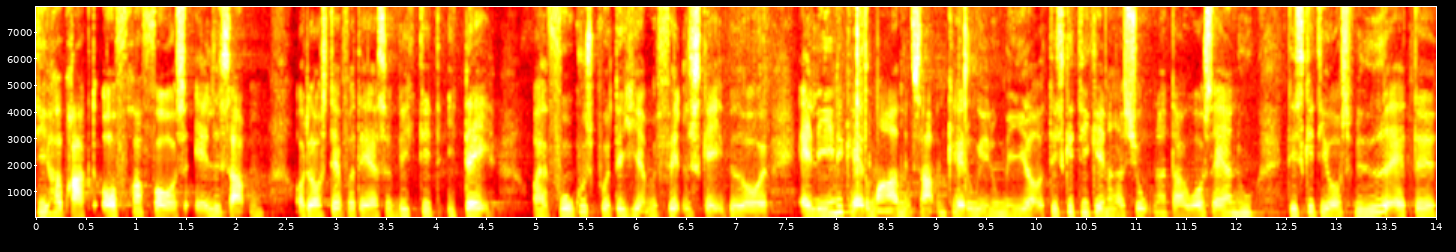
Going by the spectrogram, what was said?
De har bragt ofre for os alle sammen, og det er også derfor, det er så vigtigt i dag at have fokus på det her med fællesskabet, og øh, alene kan du meget, men sammen kan du endnu mere, og det skal de generationer, der jo også er nu, det skal de også vide, at øh,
